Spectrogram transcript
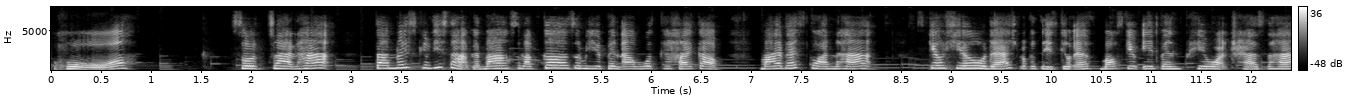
โอ้โห สุดจัดฮะ ตามด้วยสกิลที่3กันบ้างสลักเกอร์จะมีเป็นอาวุธคล้ายๆกับไม้เบสบอลนะคะสกิล Q dash ปกติสกิล F box สกิล E เป็น pivot chest นะคะ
